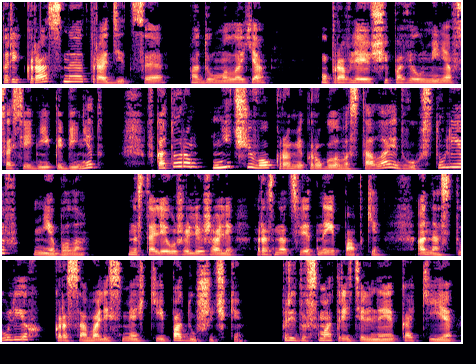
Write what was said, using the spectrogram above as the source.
«Прекрасная традиция», — подумала я. Управляющий повел меня в соседний кабинет, в котором ничего, кроме круглого стола и двух стульев, не было. На столе уже лежали разноцветные папки, а на стульях красовались мягкие подушечки. Предусмотрительные какие!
